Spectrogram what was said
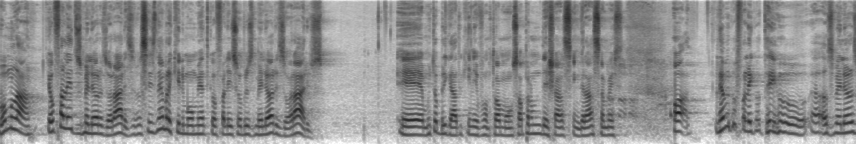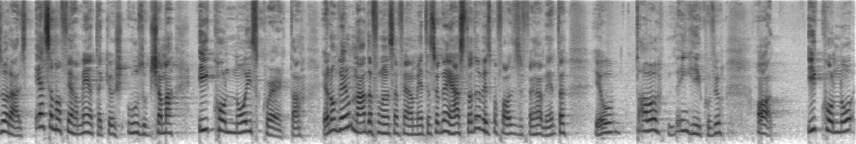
Vamos lá. Eu falei dos melhores horários. Vocês lembram aquele momento que eu falei sobre os melhores horários? É, muito obrigado quem levantou a mão, só para não deixar sem graça, mas... Ó, Lembra que eu falei que eu tenho uh, os melhores horários? Essa é uma ferramenta que eu uso que chama Econo Square, tá? Eu não ganho nada falando dessa ferramenta. Se eu ganhasse toda vez que eu falo dessa ferramenta, eu tava bem rico, viu? Ó, Econo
